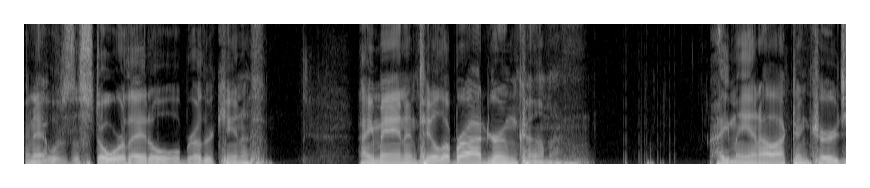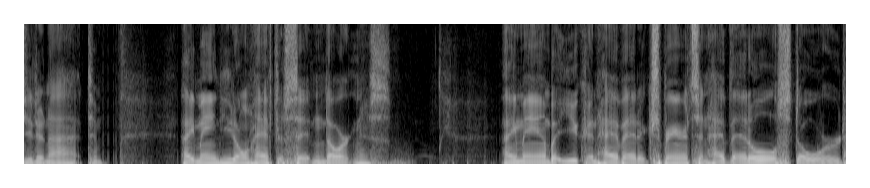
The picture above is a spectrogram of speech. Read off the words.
And that was to store that oil, Brother Kenneth. Amen, until the bridegroom cometh. Amen, I like to encourage you tonight. Hey man, you don't have to sit in darkness. Hey, man, but you can have that experience and have that oil stored.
